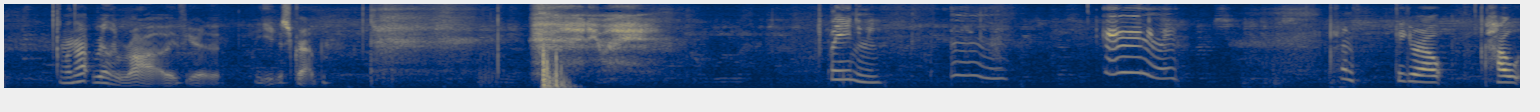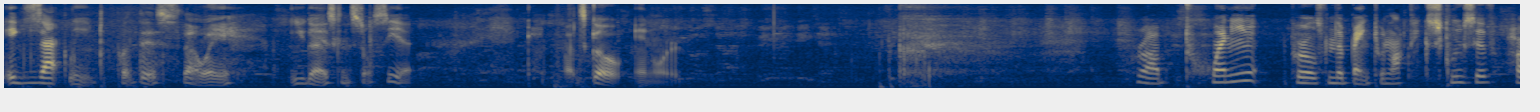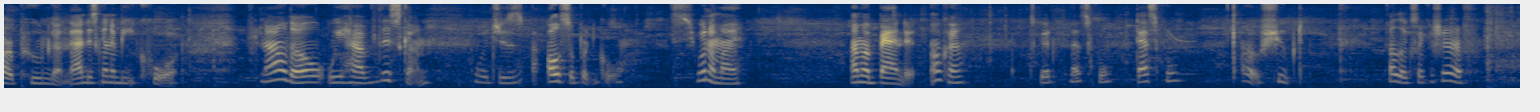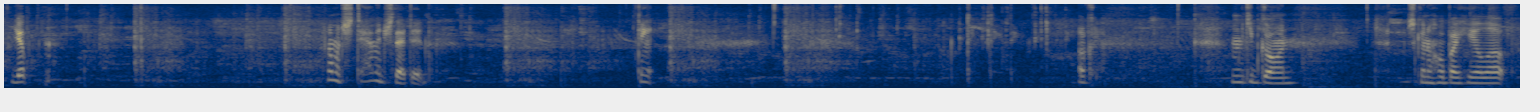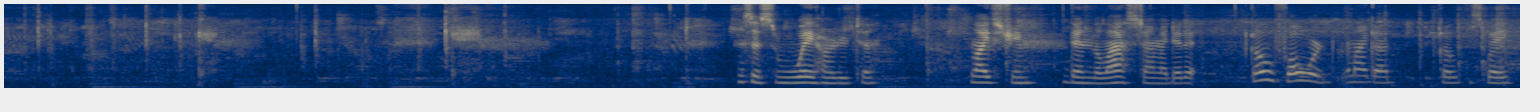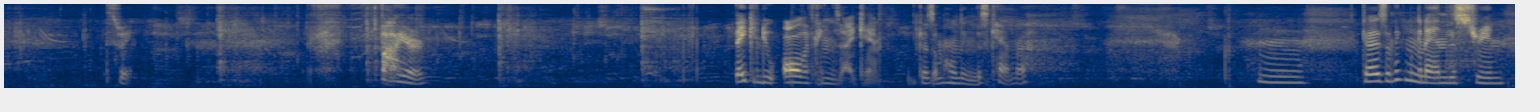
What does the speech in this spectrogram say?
Well, not really raw if you're you just grab anyway. Anyway. Anyway. I'm trying to figure out how exactly to put this. That way you guys can still see it. Let's go inward. Rob 20 pearls from the bank to unlock the exclusive harpoon gun. That is going to be cool. For now, though, we have this gun, which is also pretty cool. What am I? I'm a bandit. Okay. That's good. That's cool. That's cool. Oh, shoot. That looks like a sheriff. Yep. How much damage that did. Dang Okay. I'm gonna keep going. Just gonna hope I heal up. Okay. Okay. This is way harder to live stream than the last time I did it. Go forward. Oh my god. Go this way. This way. Fire! They can do all the things I can because I'm holding this camera. Guys, I think I'm going to end this stream.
